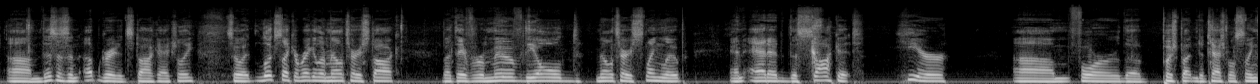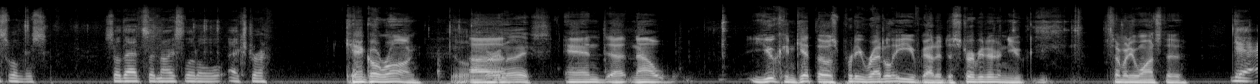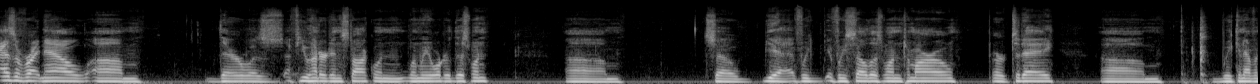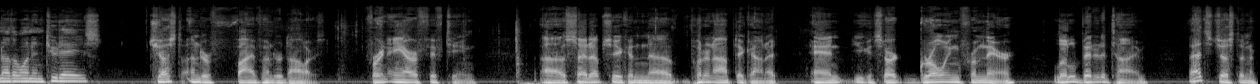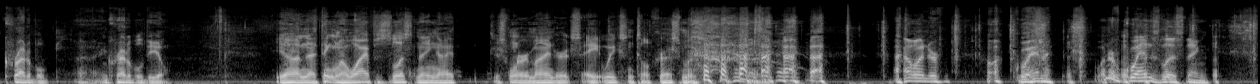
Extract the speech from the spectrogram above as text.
Um, this is an upgraded stock actually, so it looks like a regular military stock, but they've removed the old military sling loop and added the socket here um, for the push button detachable sling swivels. So that's a nice little extra. Can't go wrong. Oh, Uh, very nice. And uh, now you can get those pretty readily. You've got a distributor, and you somebody wants to. Yeah, as of right now, um, there was a few hundred in stock when, when we ordered this one. Um, so yeah, if we if we sell this one tomorrow or today, um, we can have another one in two days. just under five hundred dollars for an AR-15 uh, set up, so you can uh, put an optic on it, and you can start growing from there, little bit at a time. That's just an incredible, uh, incredible deal. Yeah, and I think my wife is listening. I just want to remind her it's eight weeks until Christmas. I wonder, oh, Gwen. I wonder if Gwen's listening,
